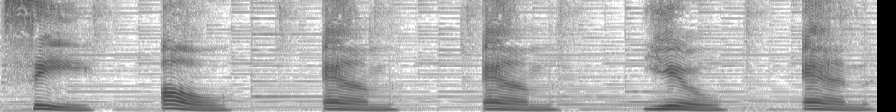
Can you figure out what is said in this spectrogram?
C O M M U N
